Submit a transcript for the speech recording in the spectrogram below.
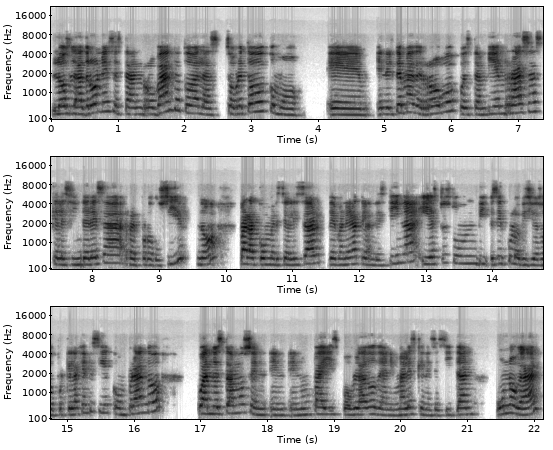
los ladrones están robando todas las, sobre todo como Eh, en el tema de robo, pues también razas que les interesa reproducir, ¿no? Para comercializar de manera clandestina y esto es un círculo vicioso porque la gente sigue comprando cuando estamos en, un país poblado de animales que necesitan un hogar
